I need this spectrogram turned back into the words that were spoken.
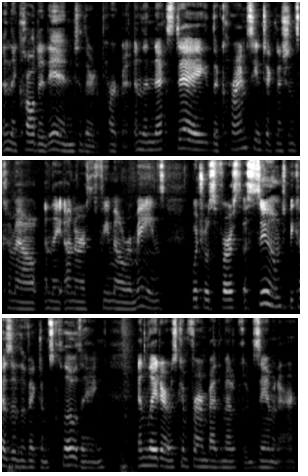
and they called it in to their department. And the next day, the crime scene technicians come out and they unearthed female remains, which was first assumed because of the victim's clothing, and later it was confirmed by the medical examiner.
